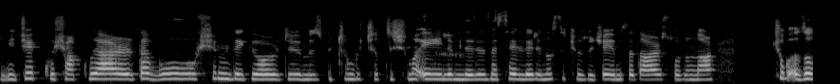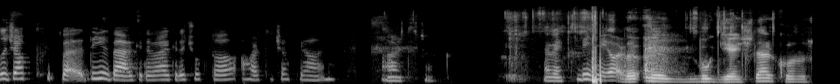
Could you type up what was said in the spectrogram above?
gelecek kuşaklarda bu şimdi gördüğümüz bütün bu çatışma eğilimleri, meseleleri nasıl çözeceğimize dair sorunlar çok azalacak değil belki de belki de çok daha artacak yani. Artacak. Evet. Bilmiyorum. E, bu gençler konusu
